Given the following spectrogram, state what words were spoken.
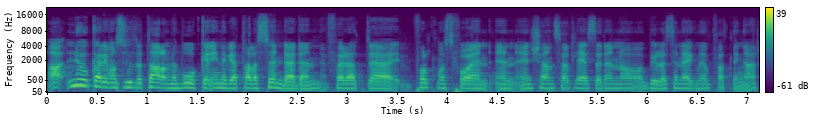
Ja, nu Kari måste sluta tala om den här boken innan vi har talat sönder den, för att eh, folk måste få en, en, en chans att läsa den och bilda sina egna uppfattningar.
